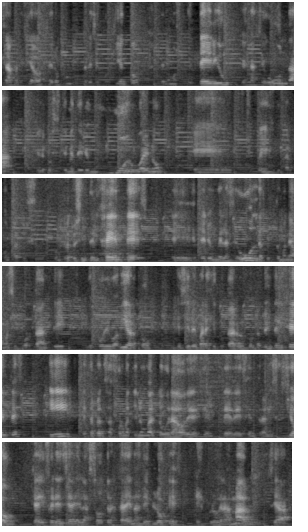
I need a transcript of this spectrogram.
se ha apreciado 0.13%. Tenemos Ethereum, que es la segunda, el ecosistema Ethereum es muy bueno, eh, pueden ejecutar contratos, contratos inteligentes. Eh, Ethereum es la segunda criptomoneda más importante de código abierto que sirve para ejecutar los contratos inteligentes y esta plataforma tiene un alto grado de, de, descentralización, que a diferencia de las otras cadenas de bloques es programable, o sea,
